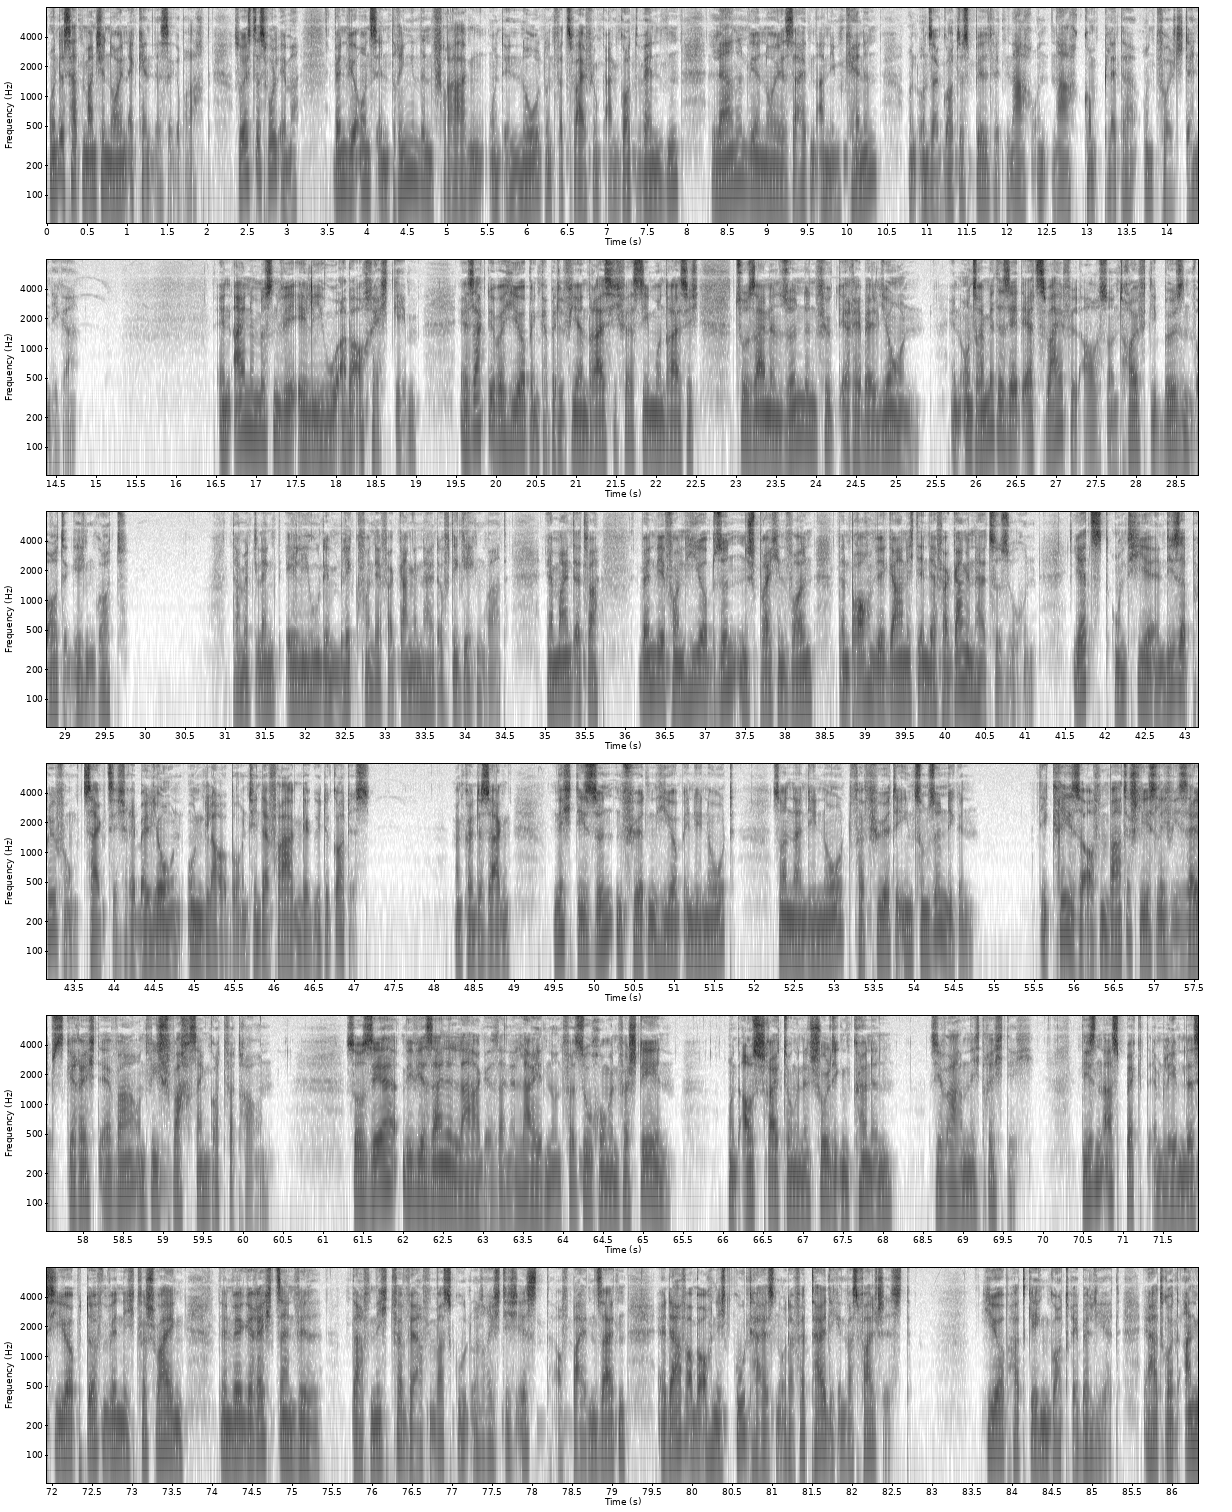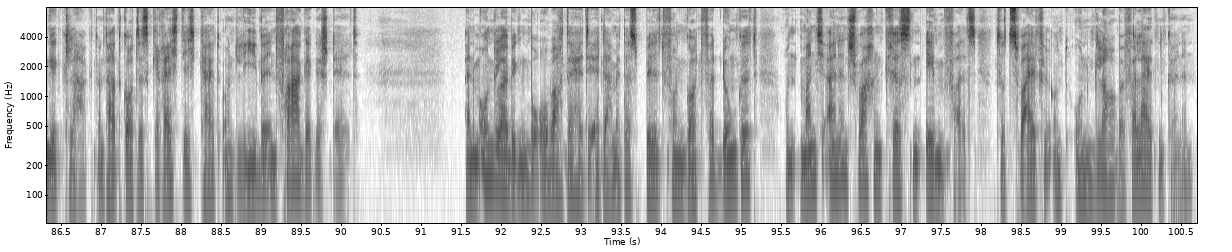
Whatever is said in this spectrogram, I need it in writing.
Und es hat manche neuen Erkenntnisse gebracht. So ist es wohl immer. Wenn wir uns in dringenden Fragen und in Not und Verzweiflung an Gott wenden, lernen wir neue Seiten an ihm kennen und unser Gottesbild wird nach und nach kompletter und vollständiger. In einem müssen wir Elihu aber auch recht geben. Er sagt über Hiob in Kapitel 34, Vers 37, zu seinen Sünden fügt er Rebellion, in unserer Mitte sät er Zweifel aus und häuft die bösen Worte gegen Gott. Damit lenkt Elihu den Blick von der Vergangenheit auf die Gegenwart. Er meint etwa, wenn wir von Hiob Sünden sprechen wollen, dann brauchen wir gar nicht in der Vergangenheit zu suchen. Jetzt und hier in dieser Prüfung zeigt sich Rebellion, Unglaube und Hinterfragen der Güte Gottes. Man könnte sagen, nicht die Sünden führten Hiob in die Not, sondern die Not verführte ihn zum Sündigen. Die Krise offenbarte schließlich, wie selbstgerecht er war und wie schwach sein Gottvertrauen. So sehr wie wir seine Lage, seine Leiden und Versuchungen verstehen und Ausschreitungen entschuldigen können, sie waren nicht richtig. Diesen Aspekt im Leben des Hiob dürfen wir nicht verschweigen, denn wer gerecht sein will, darf nicht verwerfen, was gut und richtig ist, auf beiden Seiten, er darf aber auch nicht gutheißen oder verteidigen, was falsch ist. Hiob hat gegen Gott rebelliert. Er hat Gott angeklagt und hat Gottes Gerechtigkeit und Liebe in Frage gestellt. Einem ungläubigen Beobachter hätte er damit das Bild von Gott verdunkelt und manch einen schwachen Christen ebenfalls zu Zweifel und Unglaube verleiten können.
